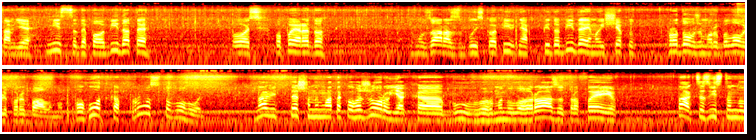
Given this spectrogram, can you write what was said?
Там є місце, де пообідати. ось попереду. Тому зараз близько півдня підобідаємо і ще тут продовжимо риболовлю, порибалимо. Погодка просто вогонь. Навіть те, що нема такого жору, як е, був минулого разу, трофеїв. Так, це, звісно, ну,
